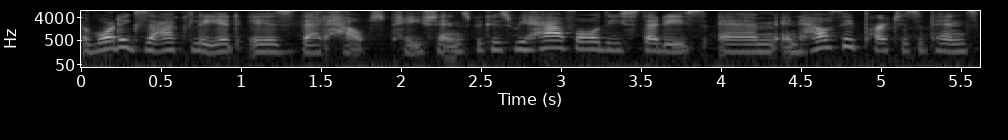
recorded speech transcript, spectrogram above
what exactly it is that helps patients because we have all these studies um, in healthy participants,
